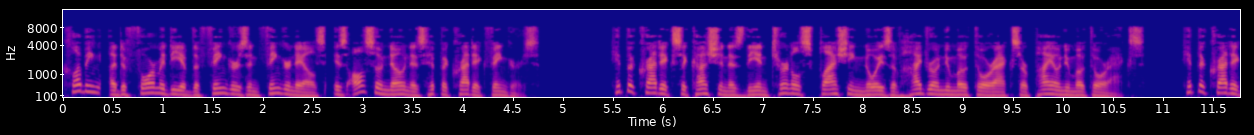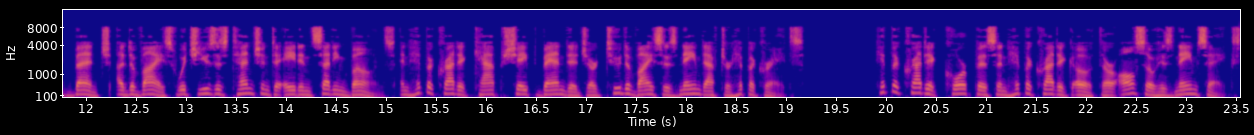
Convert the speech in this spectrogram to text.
Clubbing, a deformity of the fingers and fingernails, is also known as Hippocratic fingers. Hippocratic succussion is the internal splashing noise of hydropneumothorax or pyopneumothorax. Hippocratic bench a device which uses tension to aid in setting bones and Hippocratic cap-shaped bandage are two devices named after Hippocrates. Hippocratic corpus and Hippocratic oath are also his namesakes.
